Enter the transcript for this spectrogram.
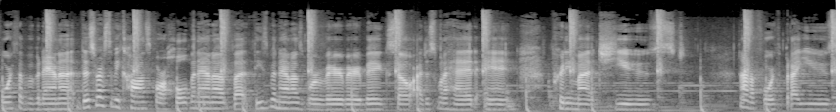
fourth of a banana. This recipe calls for a whole banana, but these bananas were very, very big. So I just went ahead and pretty much used, not a fourth, but I used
